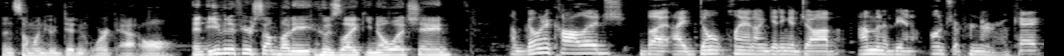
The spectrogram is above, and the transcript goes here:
than someone who didn't work at all. And even if you're somebody who's like, you know what, Shane? I'm going to college, but I don't plan on getting a job. I'm going to be an entrepreneur, okay?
